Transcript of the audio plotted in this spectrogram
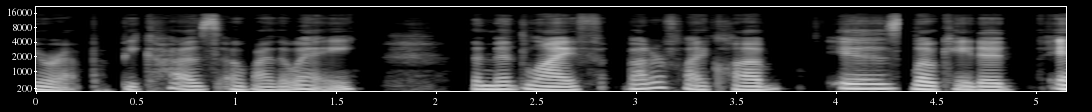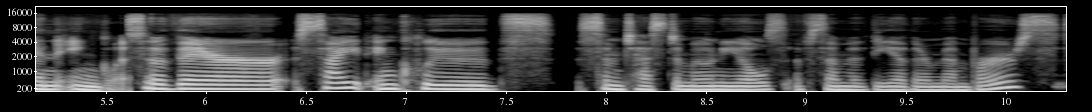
Europe because, oh, by the way, the Midlife Butterfly Club is located in England. So their site includes some testimonials of some of the other members,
